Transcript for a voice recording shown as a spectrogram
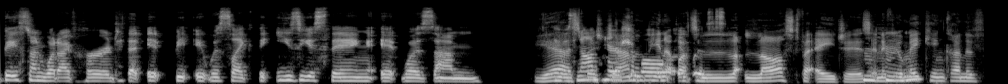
based on what I've heard that it be, it was like the easiest thing. It was um Yeah, it was jam and peanut butter was- last for ages. And if you're Mhm. making kind of,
